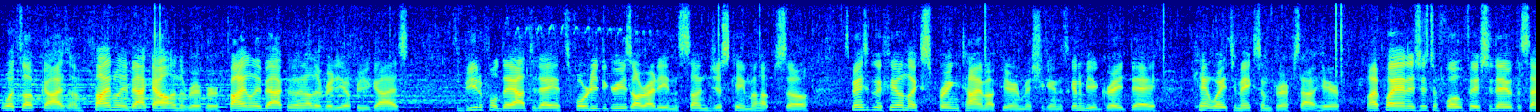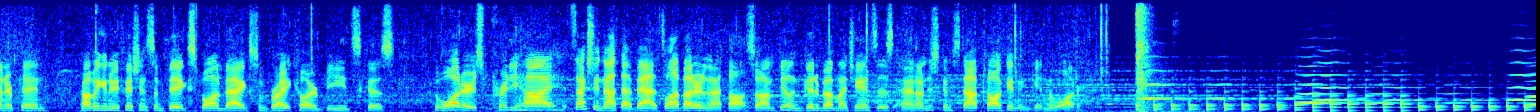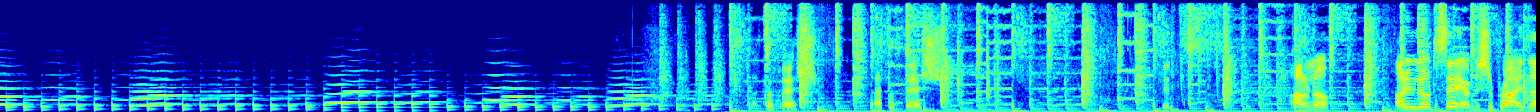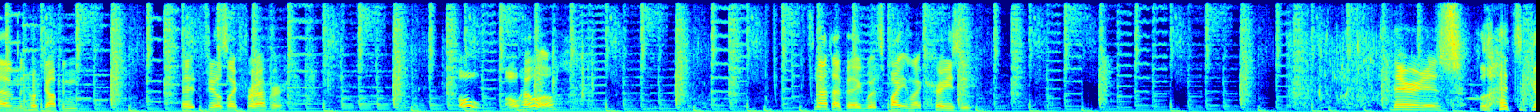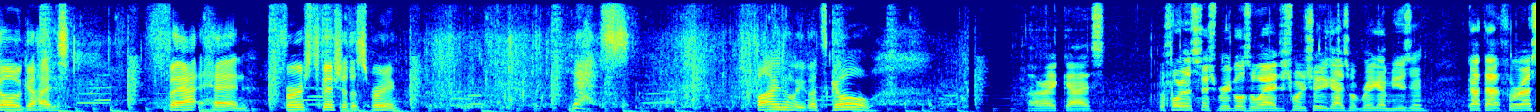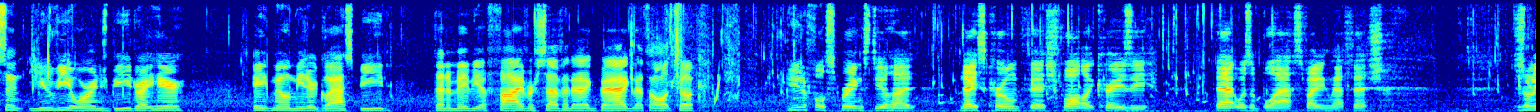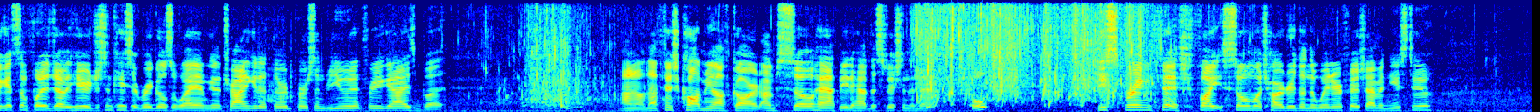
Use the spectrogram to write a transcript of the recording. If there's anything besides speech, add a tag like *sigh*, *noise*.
What's up guys? I'm finally back out on the river, finally back with another video for you guys. It's a beautiful day out today. It's 40 degrees already and the sun just came up. So it's basically feeling like springtime up here in Michigan. It's gonna be a great day. Can't wait to make some drifts out here. My plan is just to float fish today with the center pin. Probably gonna be fishing some big spawn bags, some bright colored beads because the water is pretty high. It's actually not that bad. It's a lot better than I thought. So I'm feeling good about my chances and I'm just gonna stop talking and get in the water. That's a fish. That's a fish. It's, I don't know. I don't even know what to say. I'm just surprised. I haven't been hooked up in, it feels like forever. Oh, oh, hello. It's not that big, but it's fighting like crazy. There it is. *laughs* Let's go, guys. Fat hen. First fish of the spring. Yes. Finally, let's go. All right, guys. Before this fish wriggles away, I just want to show you guys what rig I'm using. Got that fluorescent UV orange bead right here. Eight millimeter glass bead. Then a, maybe a five or seven egg bag. That's all it took. Beautiful spring steelhead. Nice chrome fish. Fought like crazy. That was a blast fighting that fish. Just want to get some footage of it here just in case it wriggles away. I'm going to try and get a third person view of it for you guys, but I don't know. That fish caught me off guard. I'm so happy to have this fish in the net. Oh, these spring fish fight so much harder than the winter fish I've been used to.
